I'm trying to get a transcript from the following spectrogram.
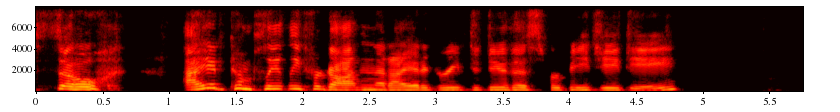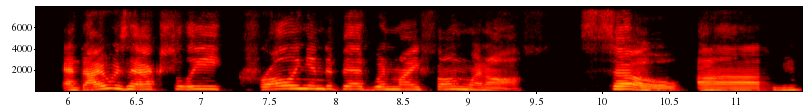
so I had completely forgotten that I had agreed to do this for BGD. And I was actually crawling into bed when my phone went off. So um,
